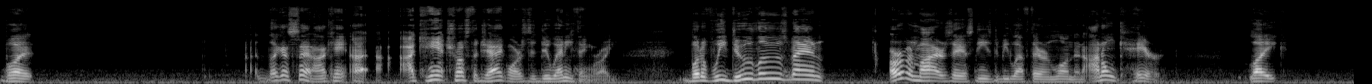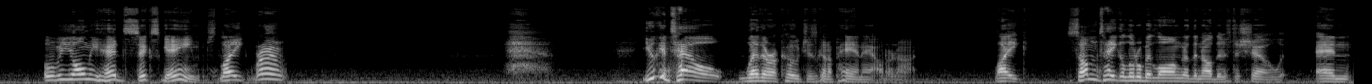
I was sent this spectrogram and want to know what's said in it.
But like I said, I can't I, I can't trust the Jaguars to do anything right. But if we do lose, man, Urban Meyer's ass needs to be left there in London. I don't care. Like, we only had six games. Like, bro, you can tell whether a coach is going to pan out or not. Like, some take a little bit longer than others to show. And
